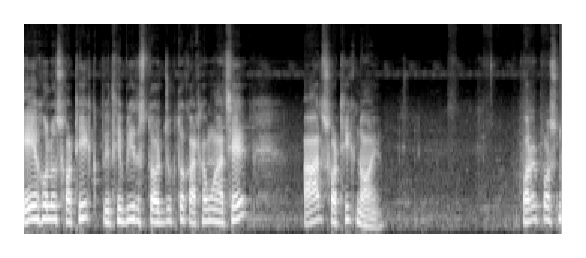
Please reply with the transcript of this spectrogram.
এ হলো সঠিক, পৃথিবীর স্তরযুক্ত কাঠামো আছে, আর সঠিক নয়। পরের প্রশ্ন।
